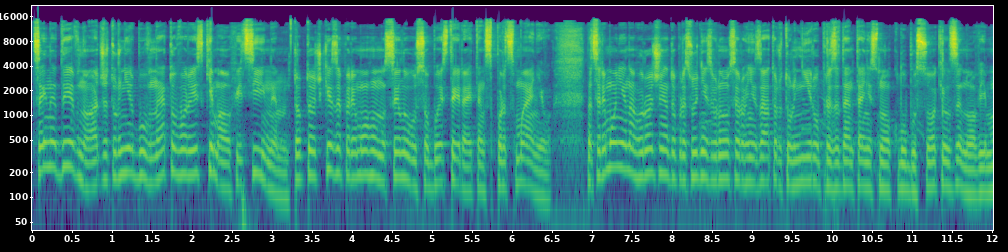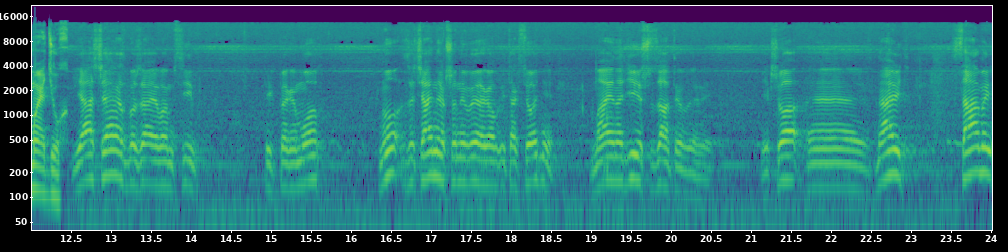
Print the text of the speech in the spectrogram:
Це й не дивно, адже турнір був не товариським, а офіційним. Тобто очки за перемогу вносили у особистий рейтинг спортсменів. На церемонії нагородження до присутніх звернувся організатор турніру, президент тенісного клубу Сокіл Зиновій Медюх. Я ще раз бажаю вам всім тих перемог. Ну, звичайно, якщо не виграв і так сьогодні, маю надію, що завтра виграє. Якщо е, навіть самий,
